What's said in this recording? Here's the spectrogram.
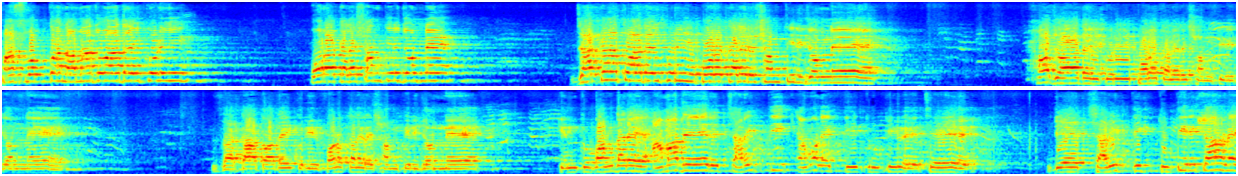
পাঁচ ওয়াক্ত নামাজও আদায় করি, পরকালে শান্তির জন্যে জাকাত আদায় করি, পরকালের শান্তির জন্যে। হজ আদায় করি পরকালের শান্তির জন্যে। জাকাত আদায় করি পরকালের শান্তির জন্যে। কিন্তু বান্দারে, আমাদের চারিত্রিক এমন একটি ত্রুটি রয়েছে যে চারিত্রিক ত্রুটির কারণে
